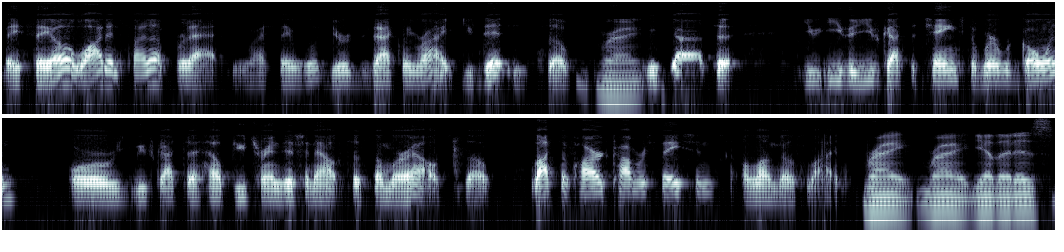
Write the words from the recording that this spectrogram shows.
they say, "Oh, well, I didn't sign up for that." And I say, "Well, you're exactly right. You didn't." So right, you've got to you either you've got to change to where we're going, or we've got to help you transition out to somewhere else. So lots of hard conversations along those lines. Right, right. Yeah, that is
